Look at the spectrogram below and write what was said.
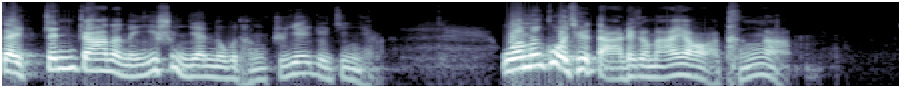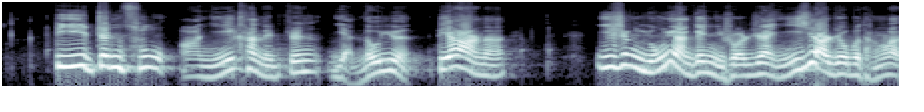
在针扎的那一瞬间都不疼，直接就进去了。我们过去打这个麻药啊，疼啊。第一针粗啊，你一看那针眼都晕。第二呢，医生永远跟你说忍一下就不疼了，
